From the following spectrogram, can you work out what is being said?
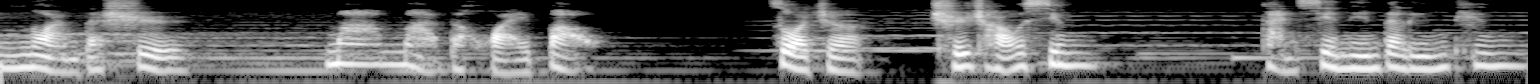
暖的是妈妈的怀抱》，作者迟朝星。感谢您的聆听。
